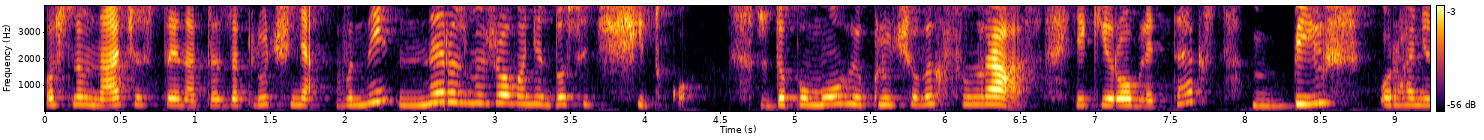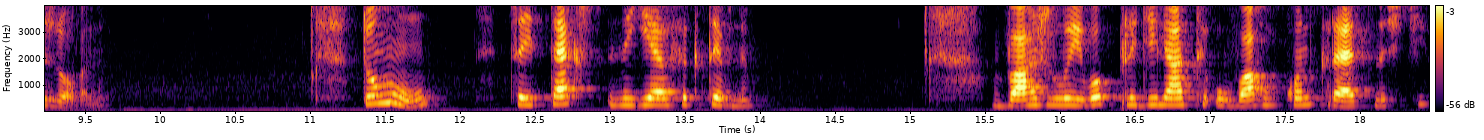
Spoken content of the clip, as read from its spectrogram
основна частина та заключення вони не розмежовані досить чітко з допомогою ключових фраз, які роблять текст більш організованим. Тому цей текст не є ефективним. Важливо приділяти увагу конкретності,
